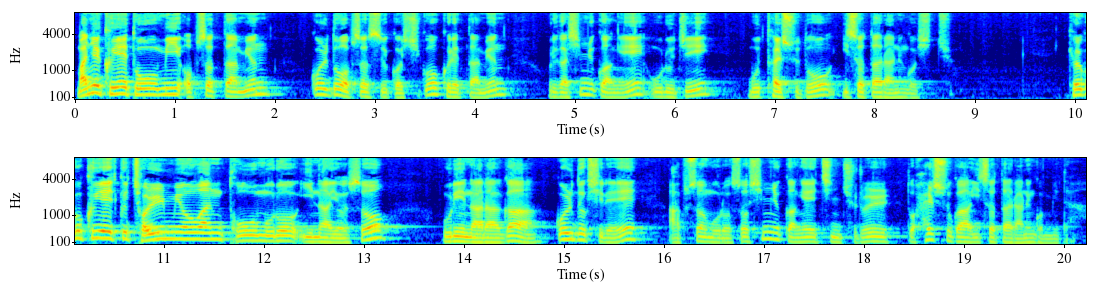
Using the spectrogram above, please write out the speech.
만일 그의 도움이 없었다면 골도 없었을 것이고 그랬다면 우리가 16강에 오르지 못할 수도 있었다라는 것이죠. 결국 그의 그 절묘한 도움으로 인하여서 우리나라가 골득실에 앞섬으로써 16강에 진출을 또 할 수가 있었다라는 겁니다.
